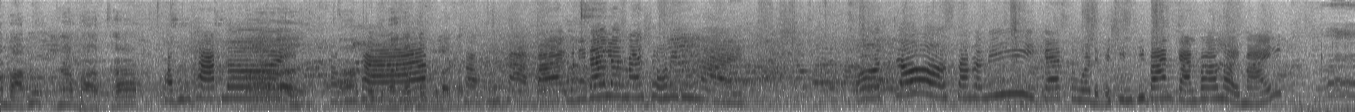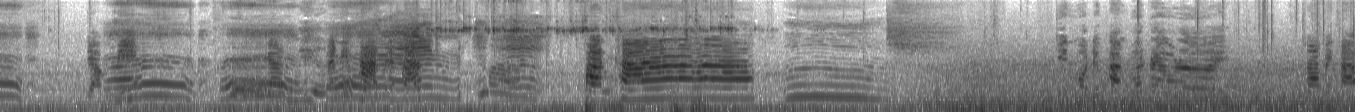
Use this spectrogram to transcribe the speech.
5 บาทลูก 5 บาทครับ ขอบคุณครับเลย ขอบคุณครัไม่เป็นไรครับไม่เป็นไรครับ ขอบคุณค่ะ ไป วันนี้ได้อะไรมาโชว์ให้ดูหน่อย โอ้เจ้สตรอเบอรี่ แก้ตัว เดี๋ยวไปชิมที่บ้านกันว่าอร่อยไหมยัมมี่ยัมมี่อันนี้ผ่านไหมคะ ผ่านค่ะกินหมดด้วยความรวดเร็วเลย ชอบไหมครับ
